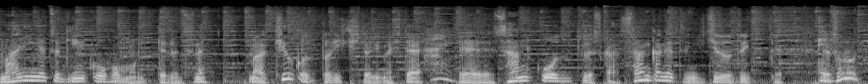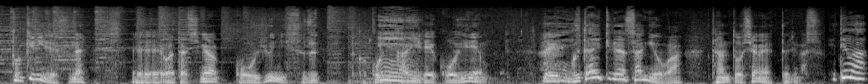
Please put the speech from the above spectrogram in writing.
毎月銀行訪問行ってるんですね。まあ、9個取引しておりまして、はい、えー、3個ずつですから3か月に一度と言ってでその時にですね、えー、私がこういうふうにするとかこういう買い入れ、こういうふうにで、はい、具体的な作業は担当者がやっております。では、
